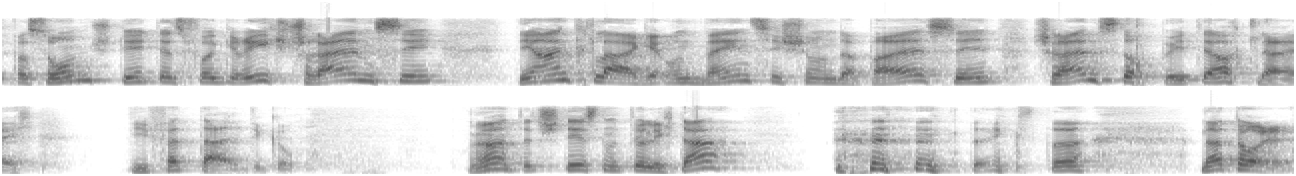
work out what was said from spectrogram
Person steht jetzt vor Gericht, schreiben Sie die Anklage. Und wenn Sie schon dabei sind, schreiben Sie doch bitte auch gleich die Verteidigung. Ja, jetzt stehst du natürlich da, denkst du, na toll,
